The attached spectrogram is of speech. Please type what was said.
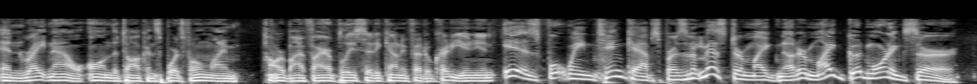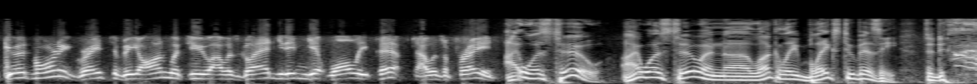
And right now on the Talkin' Sports phone line, Powered by Fire Police City County Federal Credit Union is Fort Wayne Tin Caps president, Mr. Mike Nutter. Mike, good morning, sir. Good morning. Great to be on with you. I was glad you didn't get Wally pipped. I was afraid. I was too. I was too, and uh, luckily Blake's too busy to do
